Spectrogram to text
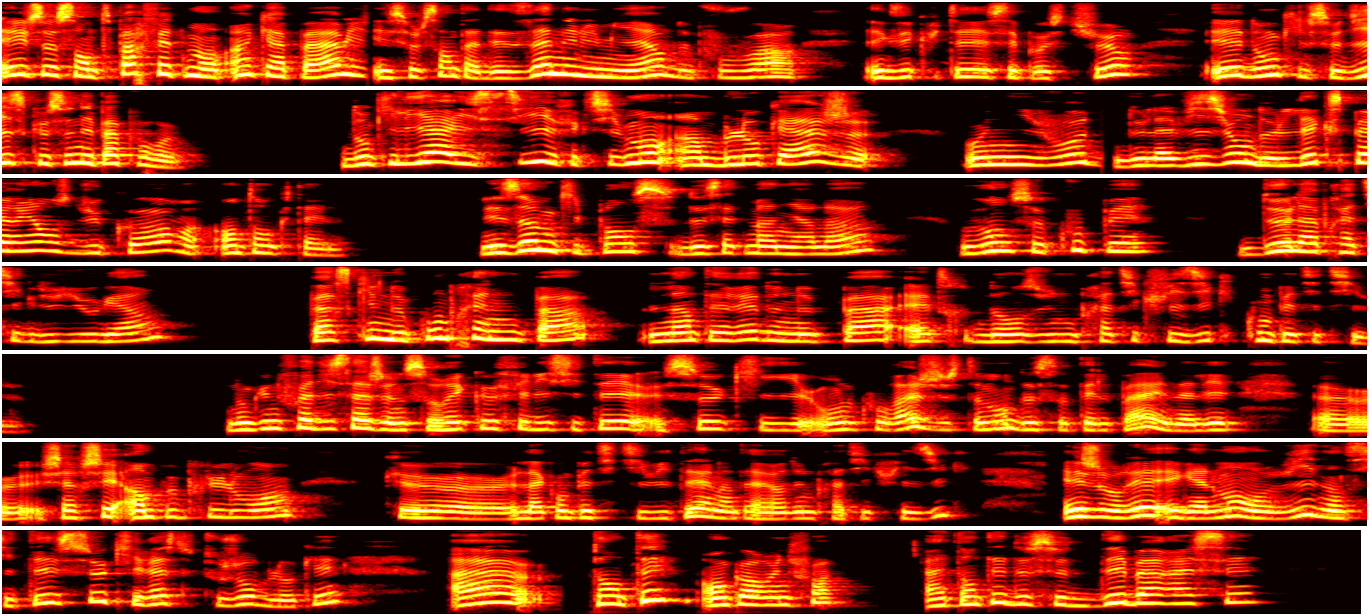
Et ils se sentent parfaitement incapables, et se sentent à des années-lumière de pouvoir exécuter ces postures, et donc ils se disent que ce n'est pas pour eux. Donc il y a ici effectivement un blocage au niveau de la vision de l'expérience du corps en tant que tel. Les hommes qui pensent de cette manière-là vont se couper de la pratique du yoga parce qu'ils ne comprennent pas l'intérêt de ne pas être dans une pratique physique compétitive. Donc une fois dit ça, je ne saurais que féliciter ceux qui ont le courage justement de sauter le pas et d'aller euh, chercher un peu plus loin que euh, la compétitivité à l'intérieur d'une pratique physique. Et j'aurais également envie d'inciter ceux qui restent toujours bloqués à tenter, encore une fois, à tenter de se débarrasser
